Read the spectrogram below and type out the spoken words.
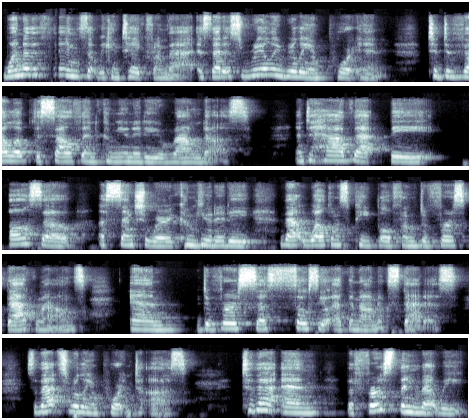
One of the things that we can take from that is that it's really, really important to develop the South End community around us and to have that be also a sanctuary community that welcomes people from diverse backgrounds and diverse socioeconomic status. So that's really important to us. To that end, the first thing that we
